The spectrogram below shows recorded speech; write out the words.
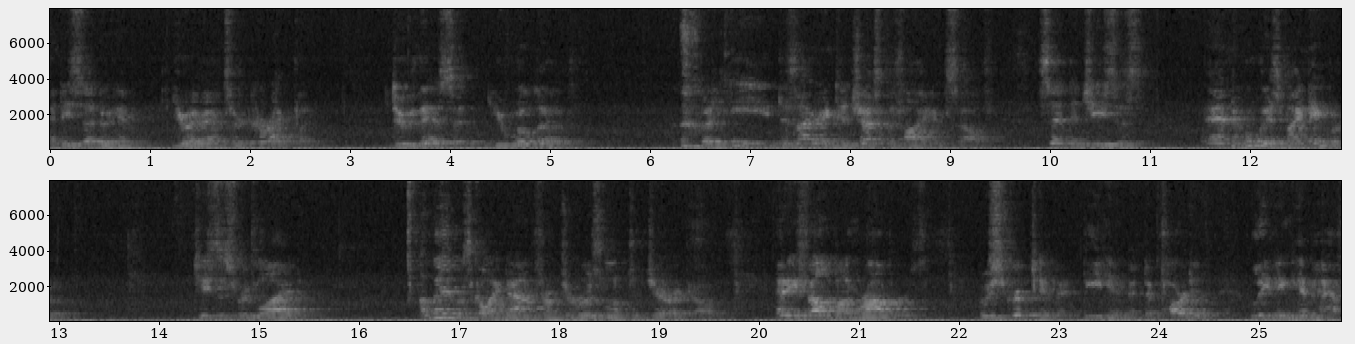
And he said to him, You have answered correctly. Do this, and you will live. But he, desiring to justify himself, said to Jesus, And who is my neighbor? Jesus replied, A man was going down from Jerusalem to Jericho, and he fell among robbers, who stripped him and beat him and departed, leaving him half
